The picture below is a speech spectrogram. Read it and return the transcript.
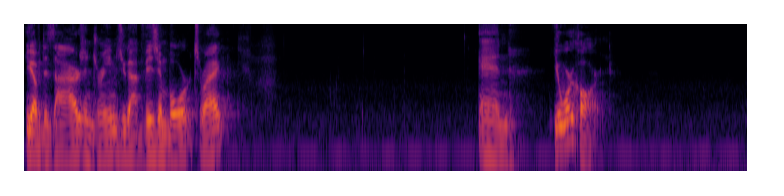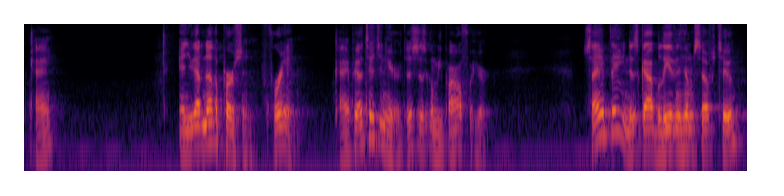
You have desires and dreams. You got vision boards, right? And you work hard. Okay? And you got another person, friend Okay, pay attention here. This is going to be powerful here. Same thing. This guy believes in himself too.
